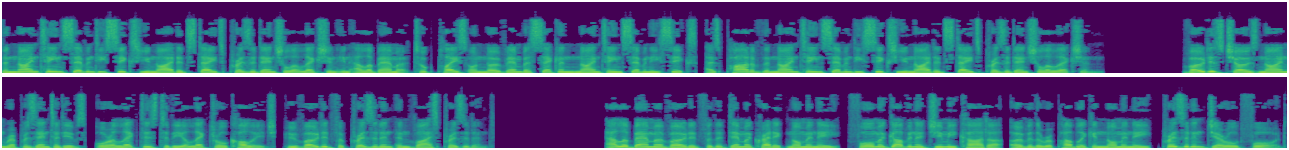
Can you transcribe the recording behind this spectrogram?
The 1976 United States presidential election in Alabama took place on November 2, 1976, as part of the 1976 United States presidential election. Voters chose nine representatives, or electors to the Electoral College, who voted for president and vice president. Alabama voted for the Democratic nominee, former Governor Jimmy Carter, over the Republican nominee, President Gerald Ford.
